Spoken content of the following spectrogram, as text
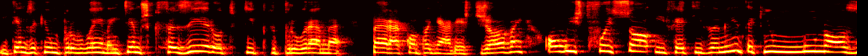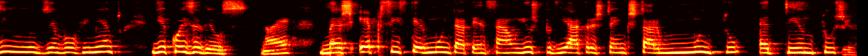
e temos aqui um problema e temos que fazer outro tipo de programa para acompanhar este jovem, ou isto foi só efetivamente aqui um, um nozinho no desenvolvimento e a coisa deu-se, não é? Mas é preciso ter muita atenção e os pediatras têm que estar muito atentos Sim.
